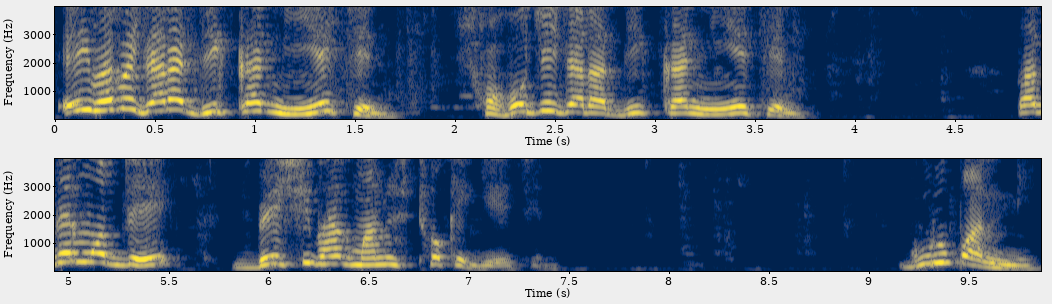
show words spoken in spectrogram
এইভাবে যারা দীক্ষা নিয়েছেন সহজে যারা দীক্ষা নিয়েছেন, তাদের মধ্যে বেশিরভাগ মানুষ ঠকে গিয়েছেন। গুরু পাননি।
